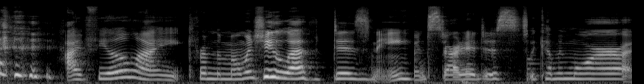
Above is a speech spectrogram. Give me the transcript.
I feel like from the moment she left Disney and started just becoming more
